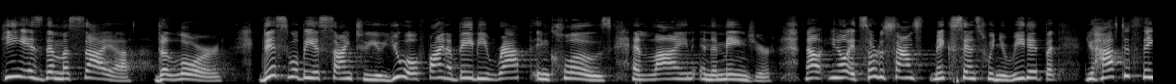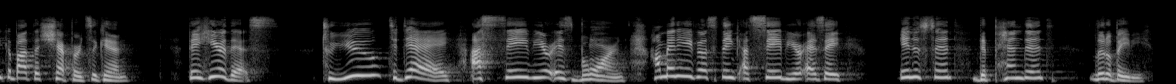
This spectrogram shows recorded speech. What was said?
He is the Messiah, the Lord. This will be a sign to you. You will find a baby wrapped in clothes and lying in a manger. Now, you know, it sort of sounds, makes sense when you read it, but you have to think about the shepherds again. They hear this. To you today, a savior is born. How many of us think a savior as a innocent, dependent little baby?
